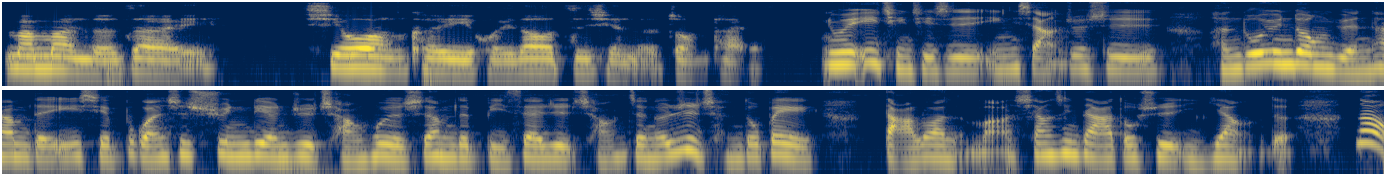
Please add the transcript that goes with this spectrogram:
慢慢的在希望可以回到之前的状态。因为疫情其实影响就是很多运动员他们的一些不管是训练日常或者是他们的比赛日常，整个日程都被打乱了嘛。相信大家都是一样的。那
